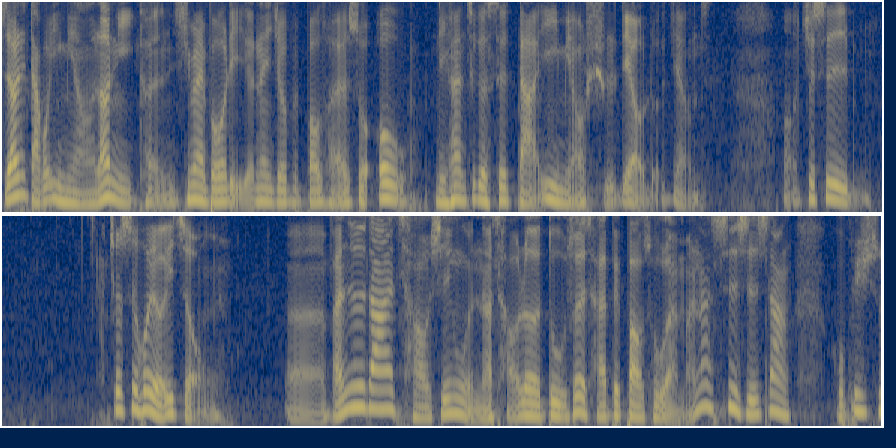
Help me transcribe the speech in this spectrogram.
只要你打过疫苗，然后你可能心脉剥离了，那你就被爆出来说哦，你看这个是打疫苗死掉的这样子哦，就是。就是会有一种，呃，反正就是大家炒新闻啊，炒热度，所以才会被爆出来嘛。那事实上，我必须，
